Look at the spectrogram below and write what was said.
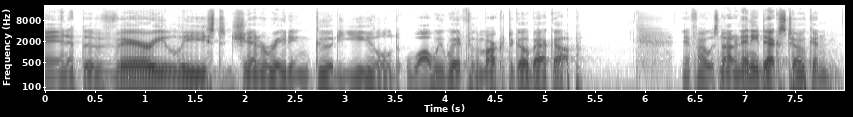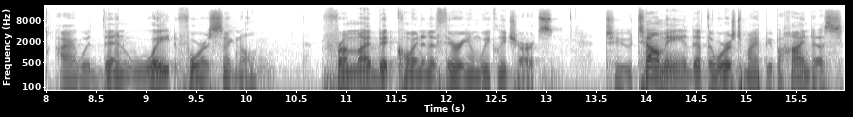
and at the very least generating good yield while we wait for the market to go back up. If I was not an any DEX token, I would then wait for a signal from my Bitcoin and Ethereum weekly charts to tell me that the worst might be behind us,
